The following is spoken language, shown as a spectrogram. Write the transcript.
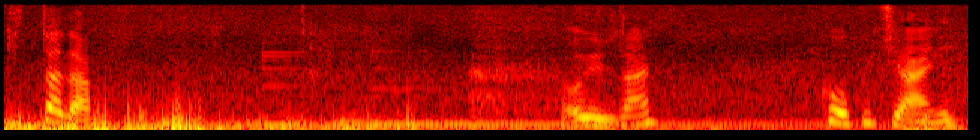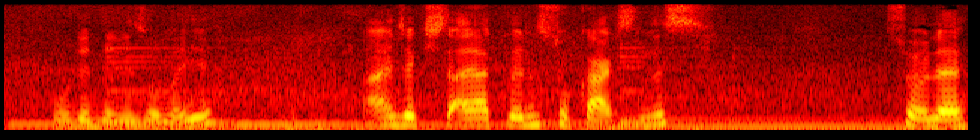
gitti adam. O yüzden korkunç yani burada deniz olayı. Ancak işte ayaklarını sokarsınız. Şöyle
